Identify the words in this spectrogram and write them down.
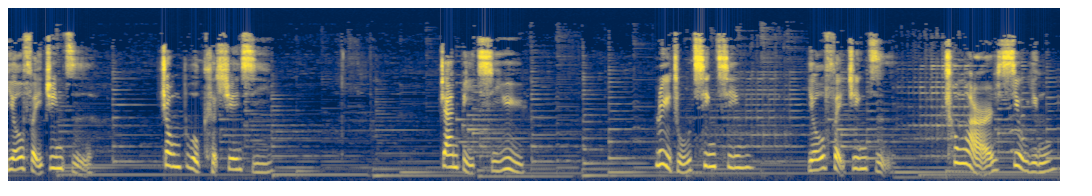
有匪君子。终不可宣兮。瞻彼其玉，绿竹青青，有匪君子，充耳秀盈。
